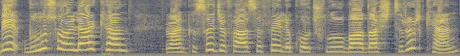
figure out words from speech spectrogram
Ve bunu söylerken ben kısaca felsefeyle koçluğu bağdaştırırken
